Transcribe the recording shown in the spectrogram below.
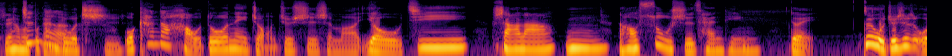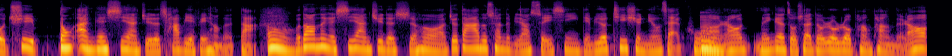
所以他们不敢多吃。我看到好多那种就是什么有机沙拉，嗯，然后素食餐厅，对，对我觉得就是我去东岸跟西岸觉得差别非常的大。嗯我到那个西岸去的时候啊，就大家都穿的比较随性一点，比如说 T 恤、牛仔裤啊，嗯然后每个人走出来都肉肉胖胖的。然后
